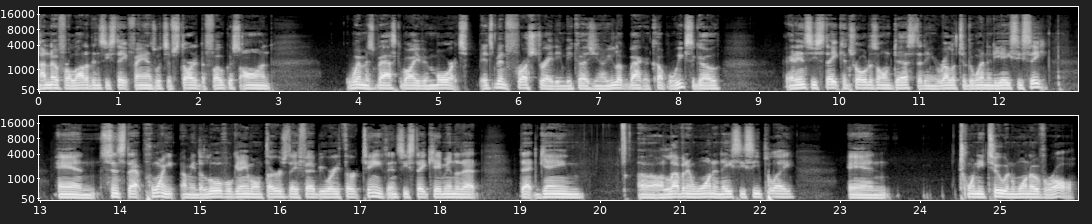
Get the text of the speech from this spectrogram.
I know for a lot of NC State fans, which have started to focus on women's basketball even more, it's it's been frustrating because you know you look back a couple weeks ago, and NC State controlled its own destiny relative to winning the ACC. And since that point, I mean, the Louisville game on Thursday, February 13th, NC State came into that that game uh, 11 and 1 in ACC play and 22 and 1 overall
